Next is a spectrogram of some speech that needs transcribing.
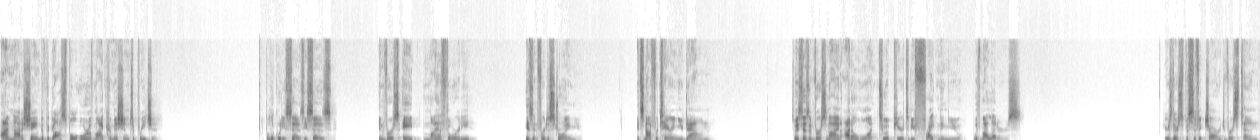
I'm not ashamed of the gospel or of my commission to preach it. But look what he says. He says in verse 8, My authority isn't for destroying you, it's not for tearing you down. So he says in verse 9, I don't want to appear to be frightening you with my letters. Here's their specific charge, verse 10.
